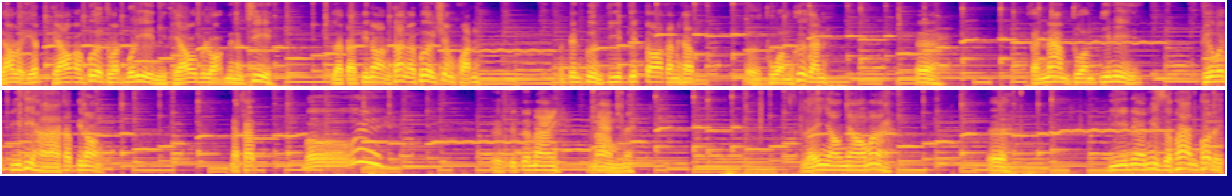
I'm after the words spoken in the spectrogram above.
แถวละเอียดแถวอำเภอสวัสดิ์บุรีนี่แถวไปเลาะแม่น้ำชีแล้วก็พี่น้องทั้งอำเภอเชียงขวัญมันเป็นพื้นที่ติดต่อกันครับเออท่วมคือกัน เออกันน้ำท่วมปีนี้ถือว่าปีที่หาครับพี่น้องนะครับโอ้ยเออเป็นตะนายน้ำเนี่ยไหลเงาเงาๆมาเออดีเนี่ยมีสะพานพ่อได้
